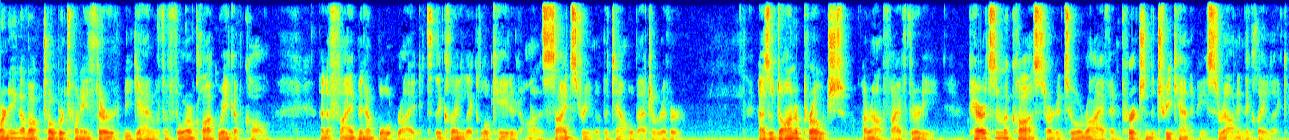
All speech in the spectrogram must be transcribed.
morning of October 23rd began with a 4 o'clock wake up call and a five minute boat ride to the clay lick located on a side stream of the Tambopata River. As the dawn approached, around 5.30, parrots and macaws started to arrive and perch in the tree canopy surrounding the clay lick.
